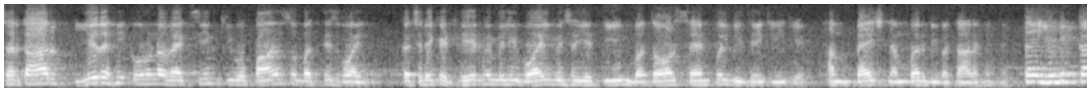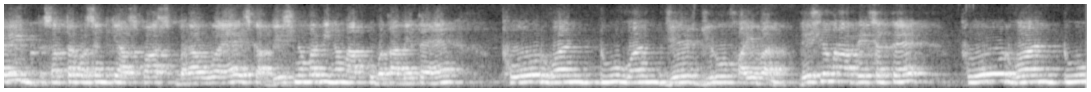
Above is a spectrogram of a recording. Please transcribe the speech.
सरकार, ये रही कोरोना वैक्सीन की वो 532 वॉइल कचरे के ढेर में मिली वॉइल में से ये तीन बतौर सैंपल भी देख लीजिए। हम बैच नंबर भी बता रहे हैं। तो ये भी करीब 70 परसेंट के आसपास भरा हुआ है। इसका बैच नंबर भी हम आपको बता देते हैं। Four one two one Z zero five one. Batch number आप देख सकते हैं। Four one two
